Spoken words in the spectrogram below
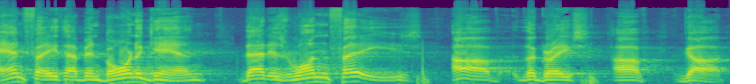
and faith have been born again, that is one phase of the grace of God.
